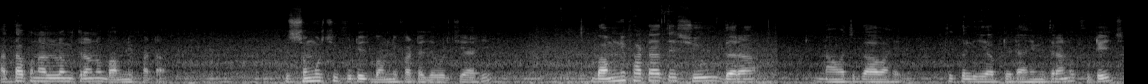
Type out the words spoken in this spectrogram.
आता आपण आलेलो मित्रांनो बामणी फाटा. समोरची फुटेज बामणी फाट्याजवळची आहे. बामणी फाटा ते शिवदरा नावाचं गाव आहे. तिकडली ही अपडेट आहे मित्रांनो फुटेज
